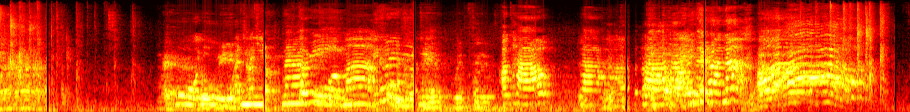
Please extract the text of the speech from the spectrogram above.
อ่าแหมโอ้โหรูปนี้อันนี้น่ากลัวมากเวทเวทเอาเท้าลาลาลาเจราน่ะโฟ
